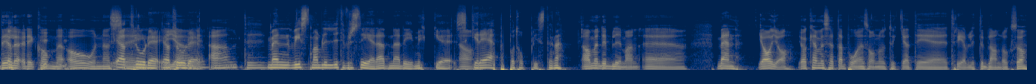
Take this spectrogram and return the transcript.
Det, lö- det kommer ordna sig. tror det, jag tror gör det. alltid. Men visst, man blir lite frustrerad när det är mycket Ja. skräp på topplistorna. Ja, men det blir man. Eh, Men, ja, ja. Jag kan väl sätta på en sån och tycka att det är trevligt ibland också.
